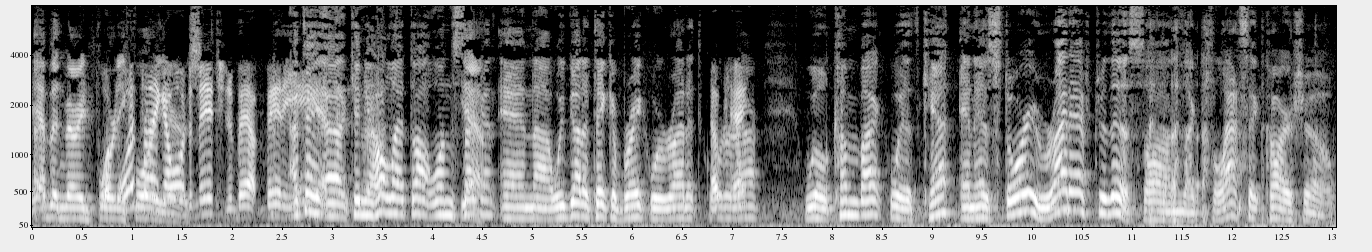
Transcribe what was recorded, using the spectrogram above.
I've been married forty One four thing years. I wanted to mention about Betty I tell you, uh, can you hold that thought one second? And uh, we've got to take a break. We're right at the quarter Okay. hour. We'll come back with Kent and his story right after this on the Classic Car Show.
